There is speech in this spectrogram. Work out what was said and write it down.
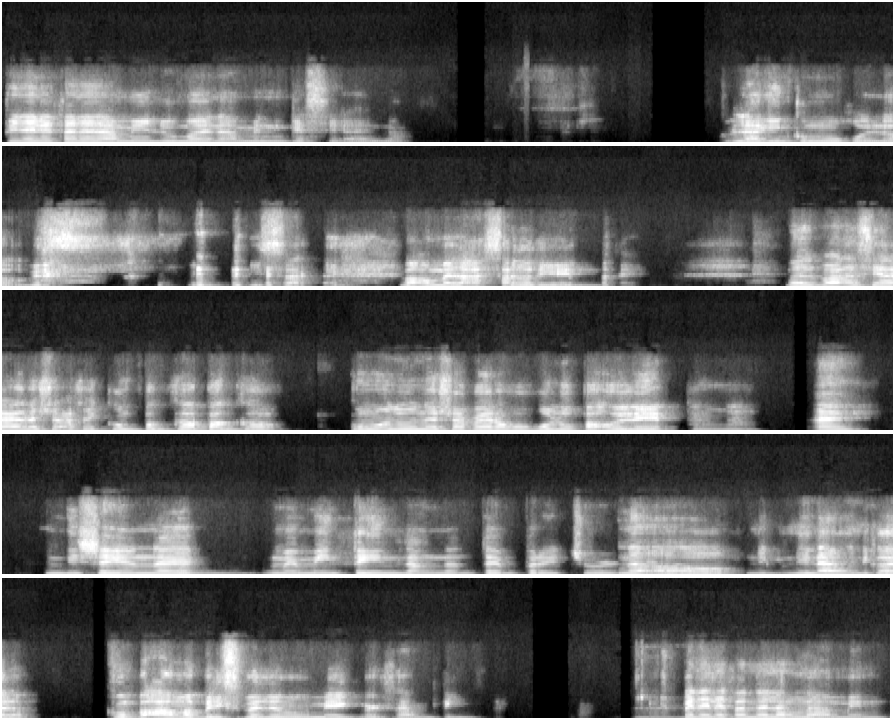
pinalitan na namin yung luma namin kasi ano, laging kumukulo. Isa. Baka malakas sa kuryente. Dahil parang sira na siya kasi kung pagka, pagka kumulo na siya pero kukulo pa ulit, mm, Ay, hindi siya yung nag-maintain lang ng temperature. Na, oo. Hindi, namin, hindi ko alam. Kung baka mabilis ba lumamig or something. Pinalitan na lang namin.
